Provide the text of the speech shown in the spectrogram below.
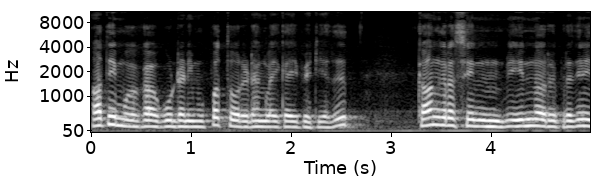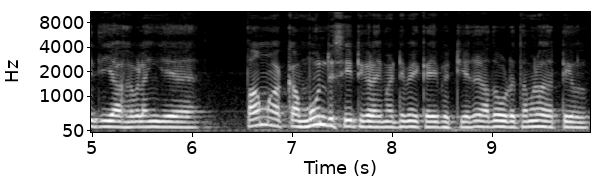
அதிமுக கூட்டணி முப்பத்தோரு இடங்களை கைப்பற்றியது. காங்கிரஸின் இன்னொரு பிரதிநிதியாக விளங்கிய பாமக மூன்று சீட்டுகளை மட்டுமே கைப்பற்றியது. அதோடு தமிழகத்தில்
